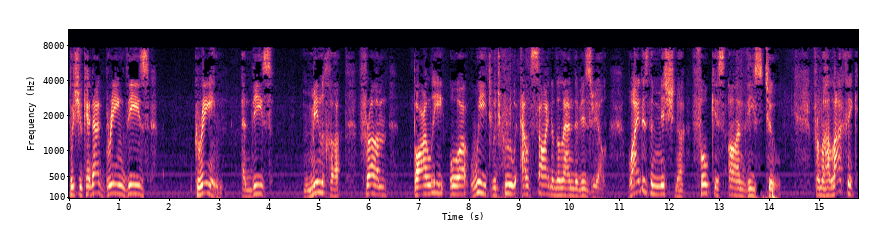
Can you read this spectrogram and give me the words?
which you cannot bring these grain and these mincha from barley or wheat which grew outside of the land of Israel. Why does the Mishnah focus on these two? From a halachic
